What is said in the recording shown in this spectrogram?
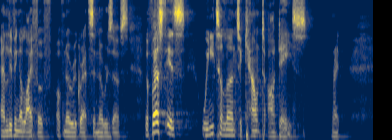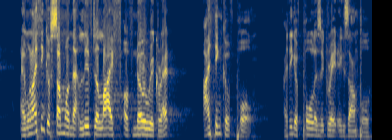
and living a life of, of no regrets and no reserves. The first is we need to learn to count our days, right? And when I think of someone that lived a life of no regret, I think of Paul. I think of Paul as a great example.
